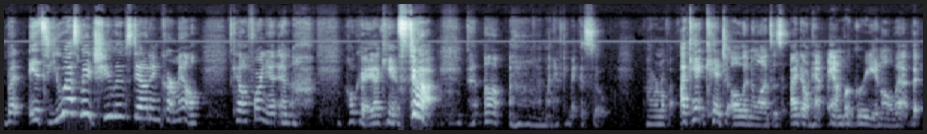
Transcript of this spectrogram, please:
But it's U.S. made. She lives down in Carmel, California, and okay, I can't stop. Uh, I might have to make a soap. I don't know if I, I can't catch all the nuances. I don't have ambergris and all that, but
